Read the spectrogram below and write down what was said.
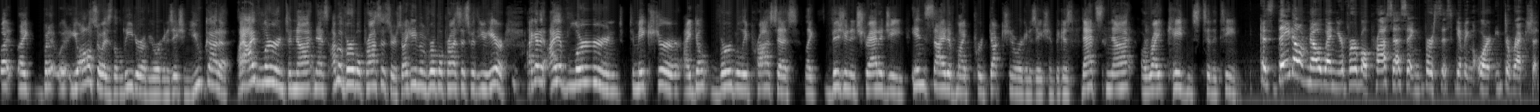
but like but it, you also as the leader of your organization you've gotta I, i've learned to not nest i'm a verbal processor so i can even verbal process with you here. I gotta i have learned learned to make sure I don't verbally process like vision and strategy inside of my production organization because that's not a right cadence to the team because they don't know when you're verbal processing versus giving or direction.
